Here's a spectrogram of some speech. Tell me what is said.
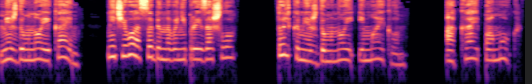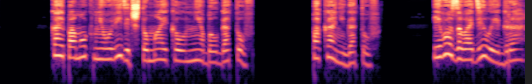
Между мной и Каем ничего особенного не произошло, только между мной и Майклом. А Кай помог. Кай помог мне увидеть, что Майкл не был готов. Пока не готов. Его заводила игра,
